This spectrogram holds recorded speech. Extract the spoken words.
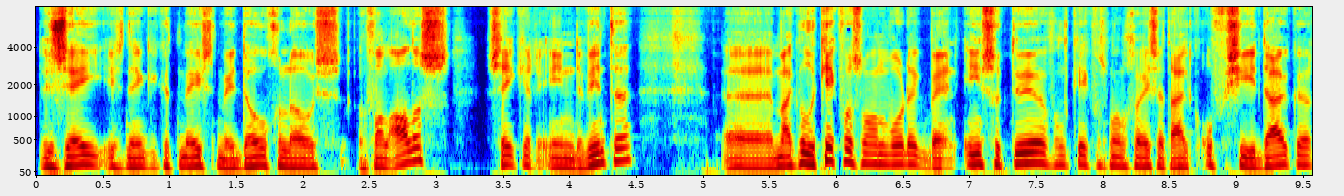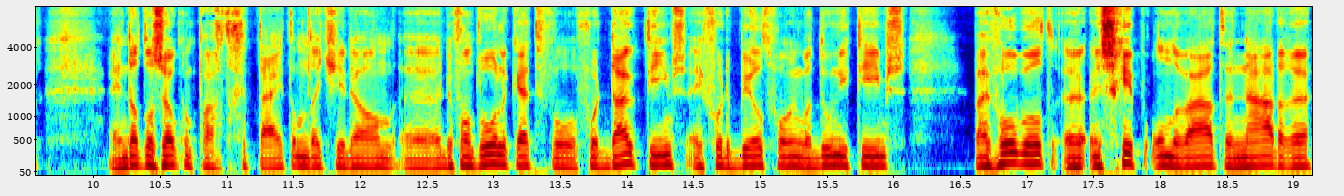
de zee is, denk ik, het meest meedogenloos van alles. Zeker in de winter. Eh, maar ik wilde kickforceman worden. Ik ben instructeur van de kickforceman geweest. Uiteindelijk officier duiker. En dat was ook een prachtige tijd. Omdat je dan eh, de verantwoordelijkheid voor, voor duikteams. Even voor de beeldvorming. Wat doen die teams? Bijvoorbeeld eh, een schip onder water naderen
